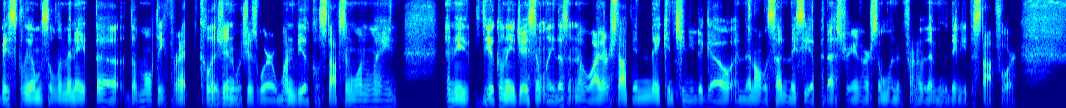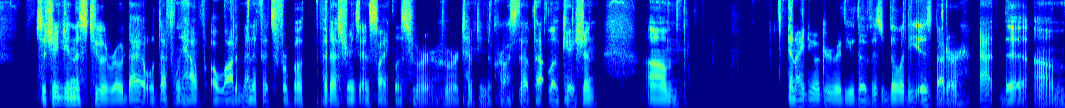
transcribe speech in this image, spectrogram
basically almost eliminate the the multi-threat collision, which is where one vehicle stops in one lane and the vehicle in the adjacent lane doesn't know why they're stopping and they continue to go and then all of a sudden they see a pedestrian or someone in front of them who they need to stop for. So changing this to a road diet will definitely have a lot of benefits for both pedestrians and cyclists who are who are attempting to cross that that location. Um, and I do agree with you, the visibility is better at the um,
